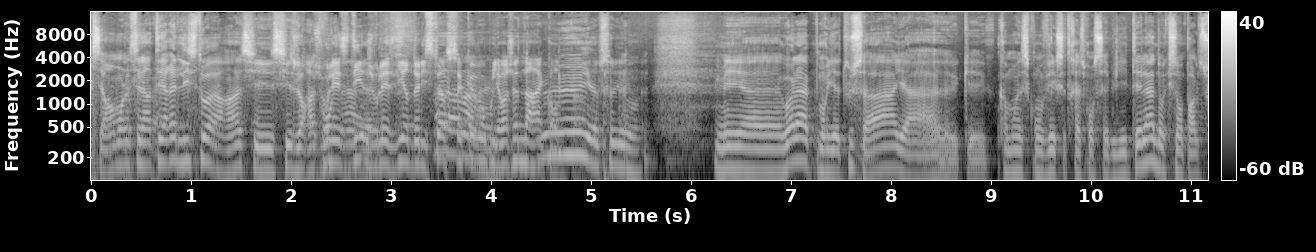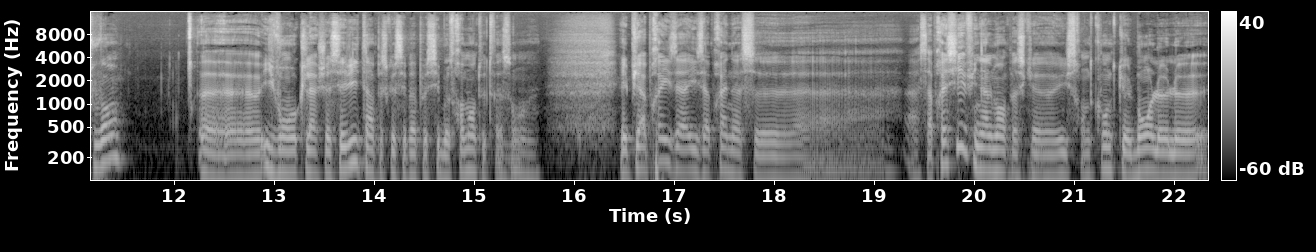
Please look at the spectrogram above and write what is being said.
C'est vraiment c'est l'intérêt de l'histoire. Hein, si, si, je le raconte. Je vous laisse dire, je vous laisse dire de l'histoire ce que vous voulez. Moi, je ne la raconte oui, absolument. Mais euh, voilà, il y a tout ça, il y a euh, comment est-ce qu'on vit avec cette responsabilité-là, donc ils en parlent souvent. Euh, ils vont au clash assez vite, hein, parce que c'est pas possible autrement de toute façon. Et puis après, ils, apprennent à s'apprécier finalement parce qu'ils se rendent compte que bon le,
